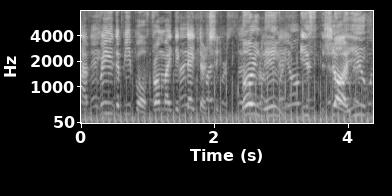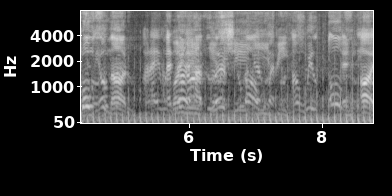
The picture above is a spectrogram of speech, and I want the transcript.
have freed the people from my dictatorship. My name is Jair Bolsonaro. And My I name have is left Xi Jinping. and will I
